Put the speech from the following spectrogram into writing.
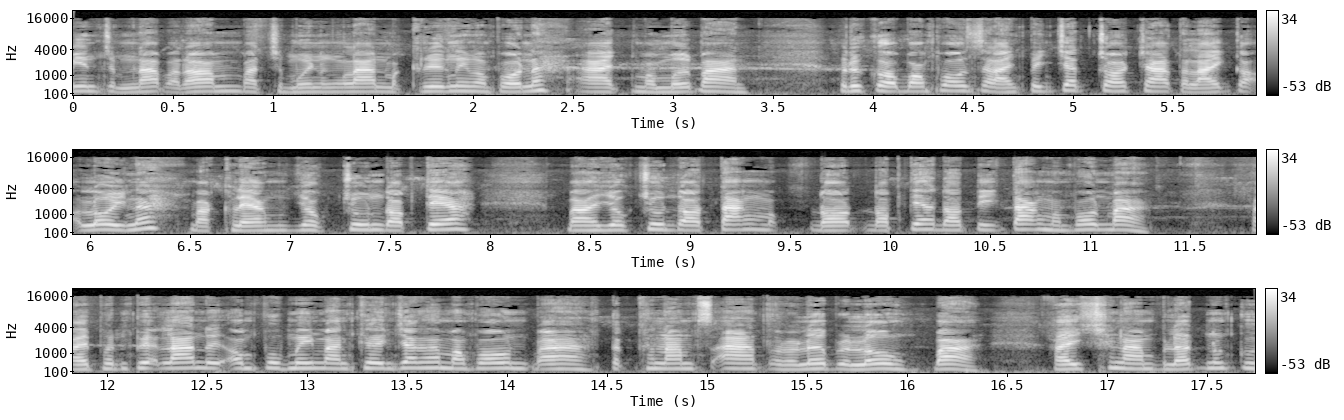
មានចំណាប់អារម្មណ៍បាទជាមួយនឹងឡានមួយគ្រឿងនេះបងប្អូនណាអាចមកមើលបានឬក៏បងប្អូនស្រឡាញ់ពេញចិត្តចរចាតម្លៃកក់លុយណាបាទឃ្លាំងយកជូនដល់ផ្ទះបាទយកជូនដល់តាំងដល់ដល់ផ្ទះដល់ទីតាំងបងប្អូនបាទ ហើយភិនពាកឡានដោយអំពុះមីងបានឃើញអញ្ចឹងបងប្អូនបាទទឹកថ្នាំស្អាតរលើបរលោងបាទហើយឆ្នាំផលិតនោះគឺ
